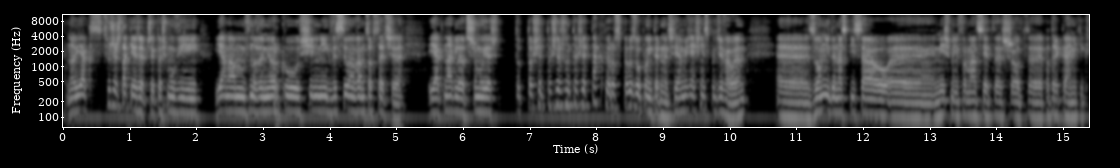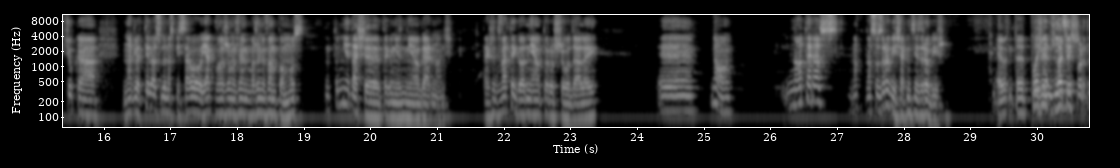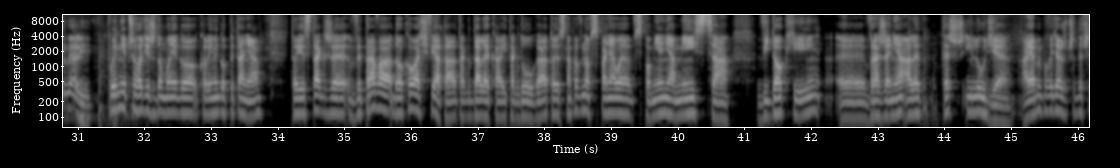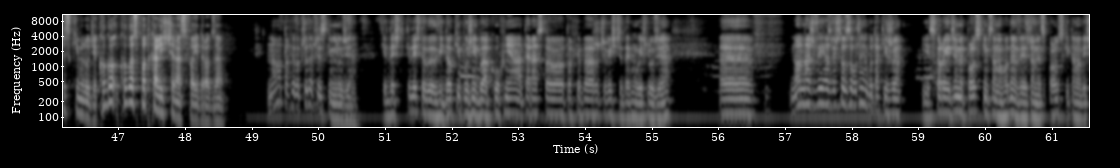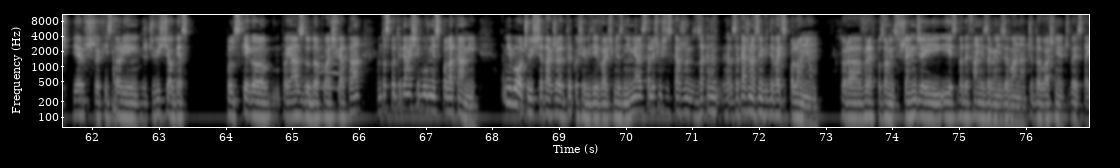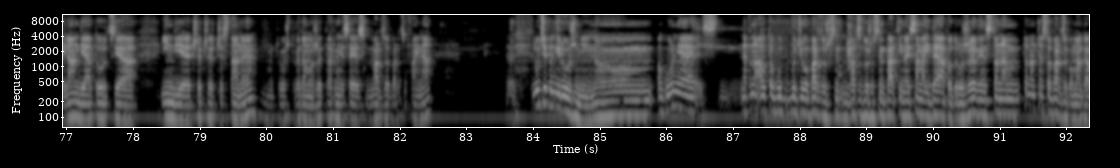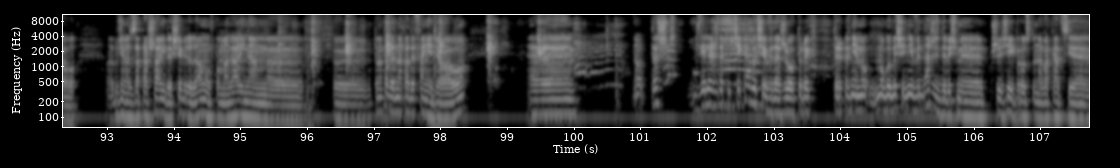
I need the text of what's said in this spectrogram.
No i jak słyszysz takie rzeczy, ktoś mówi, ja mam w Nowym Jorku silnik, wysyłam wam co chcecie. I jak nagle otrzymujesz, to, to, się, to, się, to się tak rozpełzło po internecie, ja, ja się nie spodziewałem. E, Złomnik do nas pisał, e, mieliśmy informacje też od e, Patryka Miki Kciuka. Nagle tyle osób do nas pisało, jak może, możemy, możemy wam pomóc. No to nie da się tego nie, nie ogarnąć. Także dwa tygodnie auto ruszyło dalej. E, no. No teraz, no, no co zrobisz, jak nic nie zrobisz? E, Płynnie przechodzisz, Portugalii. płynnie przechodzisz do mojego kolejnego pytania. To jest tak, że wyprawa dookoła świata, tak daleka i tak długa, to jest na pewno wspaniałe wspomnienia, miejsca, widoki, e, wrażenia, ale też i ludzie. A ja bym powiedział, że przede wszystkim ludzie. Kogo, kogo spotkaliście na swojej drodze? No to chyba przede wszystkim ludzie. Kiedyś, kiedyś to były widoki, później była kuchnia, a teraz to, to chyba rzeczywiście, tak mówisz, ludzie. E, no nasz wyjazd, wiesz co, z założenia był taki, że skoro jedziemy polskim samochodem, wyjeżdżamy z Polski, to ma być pierwszy w historii rzeczywiście objazd polskiego pojazdu dookoła świata, no to spotykamy się głównie z Polakami. To nie było oczywiście tak, że tylko się widywaliśmy z nimi, ale staraliśmy się z każdym, za, ka- za każdym razem widywać z Polonią, która wbrew pozorom jest wszędzie i, jest naprawdę fajnie zorganizowana. Czy to właśnie, czy to jest Tajlandia, Turcja, Indie, czy, czy, czy Stany. No to już wiadomo, że ta organizacja jest bardzo, bardzo fajna. Ludzie byli różni. No, ogólnie na pewno auto bu- budziło bardzo, bardzo dużo sympatii, no i sama idea podróży, więc to nam, to nam często bardzo pomagało. Ludzie nas zapraszali do siebie, do domów, pomagali nam. e, To naprawdę, naprawdę fajnie działało. E, No też wiele rzeczy takich ciekawych się wydarzyło, których, które pewnie mo- mogłyby się nie wydarzyć, gdybyśmy przylecieli po prostu na wakacje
